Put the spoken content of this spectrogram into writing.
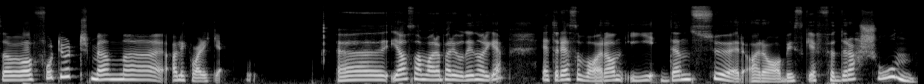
Så det var fort gjort, men allikevel ikke. Eh, ja, så han var en periode i Norge. Etter det så var han i Den sørarabiske føderasjon,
